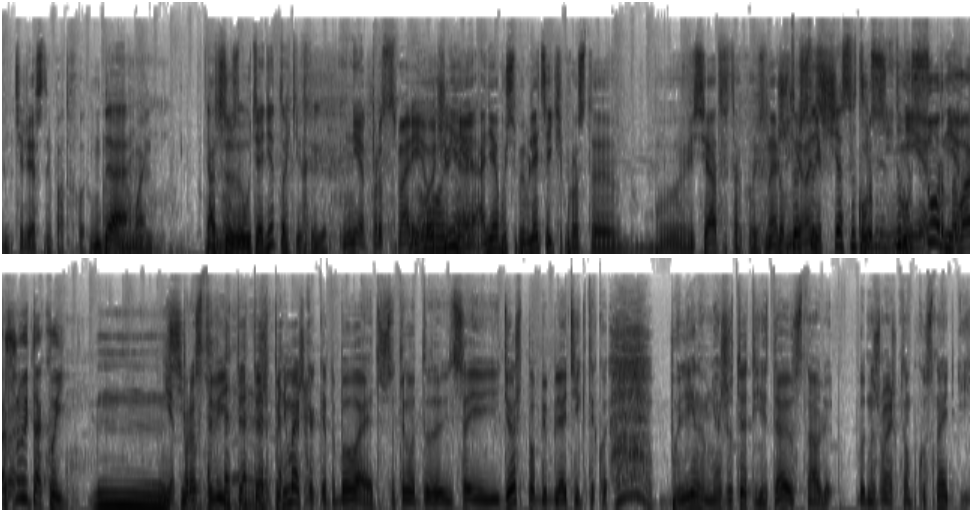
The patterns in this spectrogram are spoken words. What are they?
Интересный подход. Да. Нормально. А что же, у тебя нет таких игр? Нет, просто смотри, Ну, очень... не, не- они обычно в библиотеке просто висят такой, знаешь, Ну, я потому на что них сейчас вот курс, эти- курсор Нет, нет, навожу про- и такой... Нет, сегодня. просто ведь ты, ты же понимаешь, как это бывает, что ты вот э, идешь по библиотеке такой, «А, блин, у меня же вот это есть, да, я устанавливаю. Вот Нажимаешь кнопку установить, и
